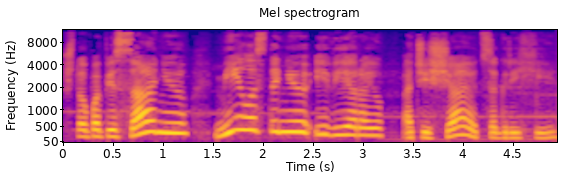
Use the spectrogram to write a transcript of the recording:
что по Писанию милостынею и верою очищаются грехи.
